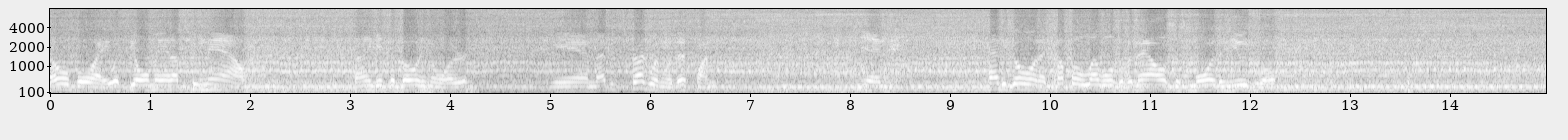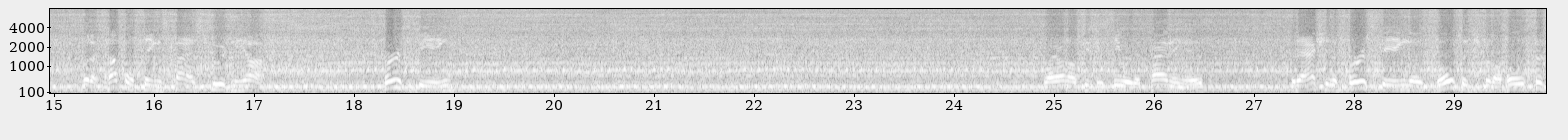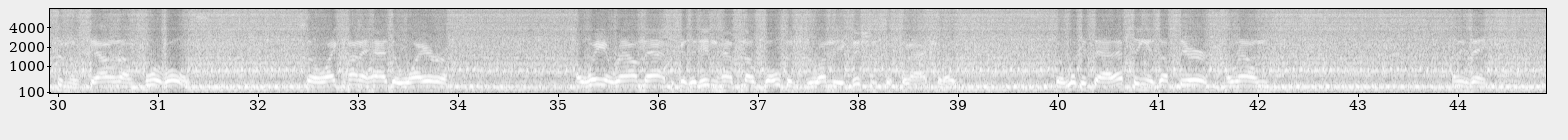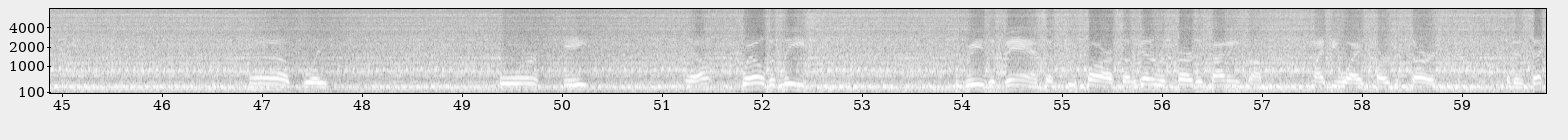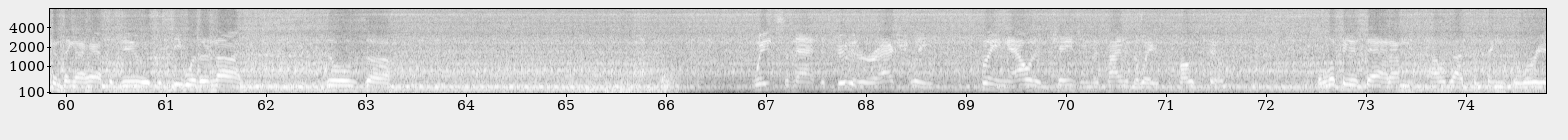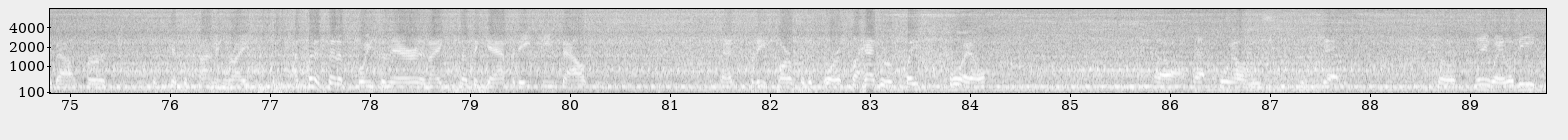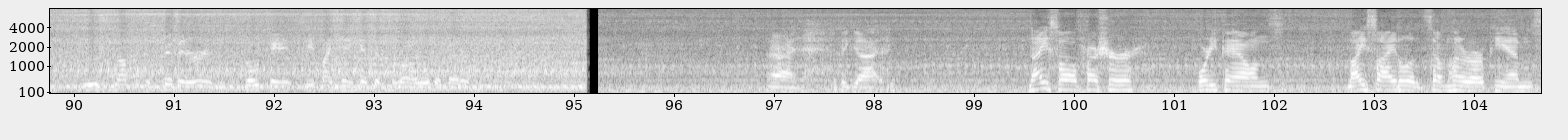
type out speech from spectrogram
Oh boy, what's the old man up to now? Trying to get the boat in order. And I've been struggling with this one. And had to go on a couple levels of analysis more than usual. But a couple things kind of screwed me up. First being, well, I don't know if you can see where the timing is, but actually the first being the voltage for the whole system was down around 4 volts. So I kind of had to wire a way around that because I didn't have enough voltage to run the ignition system actually. So look at that. That thing is up there around, let me think. Oh boy. Four, eight, well, 12 at least degrees advanced. That's too far. So I've got to retard the timing from. Might be why it's hard to start. But the second thing I have to do is to see whether or not those uh, weights in that distributor are actually flinging out and changing the timing the way it's supposed to. But looking at that, I'm, I've got some things to worry about for let's get the timing right. I put a set of points in there and I set the gap at 18 thousandths. That's pretty far for the course. I had to replace the coil. Uh, that coil was, was dead. So anyway, let me loosen up the distributor and rotate it see if I can't get this to run a little bit better. Alright, we got Nice oil pressure, 40 pounds. Nice idle at 700 RPMs.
